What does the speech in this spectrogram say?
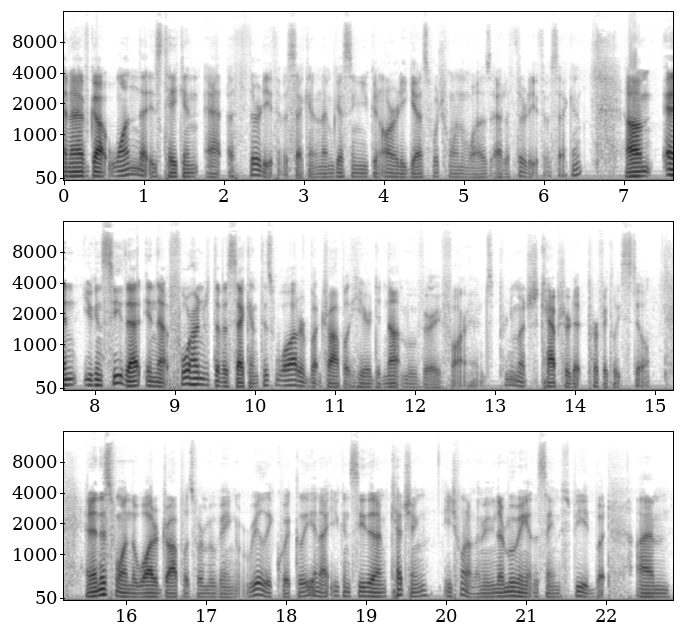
and I've got one that is taken at a 30th of a second, and I'm guessing you can already guess which one was at a 30th of a second. Um, and you can see that in that 400th of a second, this water droplet here did not move very far. It's pretty much captured it perfectly still. And in this one, the water droplets were moving really quickly, and I, you can see that I'm catching each one of them. I mean, they're moving at the same speed, but I'm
